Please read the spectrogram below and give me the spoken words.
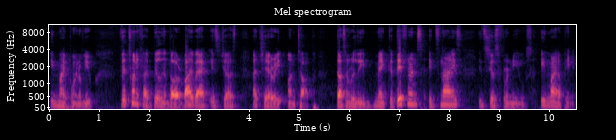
in my point of view. The $25 billion buyback is just a cherry on top. Doesn't really make a difference. It's nice. It's just for news, in my opinion.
